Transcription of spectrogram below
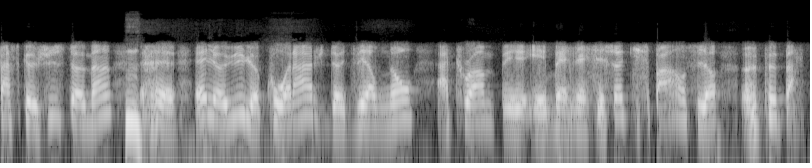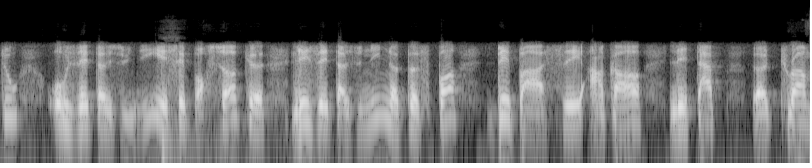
parce que justement, hmm. euh, elle a eu le courage de dire non à Trump et, ben, ben, c'est ça qui se passe là un peu partout aux États-Unis et c'est pour ça que les États-Unis ne peuvent pas dépasser encore l'étape euh, Trump.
